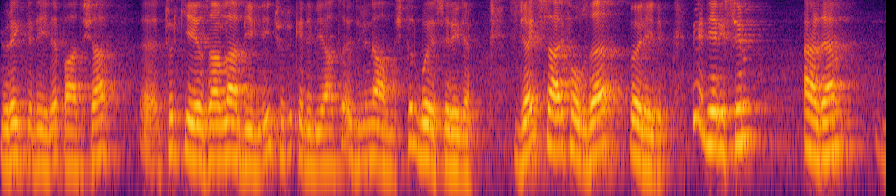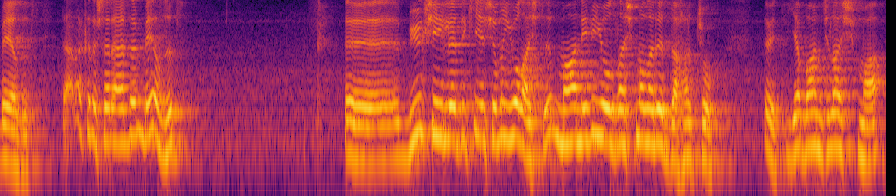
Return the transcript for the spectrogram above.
Yürek Dede ile Padişah e, Türkiye Yazarlar Birliği Çocuk Edebiyatı ödülünü almıştır bu eseriyle. Cahit Sarifoğlu da böyleydi. Bir diğer isim Erdem Beyazıt. Değerli arkadaşlar Erdem Beyazıt e, büyük şehirlerdeki yaşamın yol açtığı manevi yozlaşmaları daha çok. Evet, yabancılaşma,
